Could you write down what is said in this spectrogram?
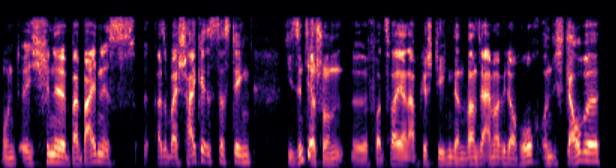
Und ich finde, bei beiden ist, also bei Schalke ist das Ding, die sind ja schon äh, vor zwei Jahren abgestiegen, dann waren sie einmal wieder hoch. Und ich glaube,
